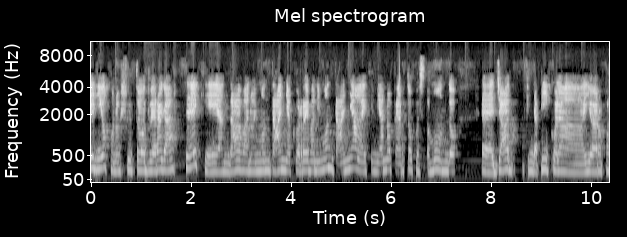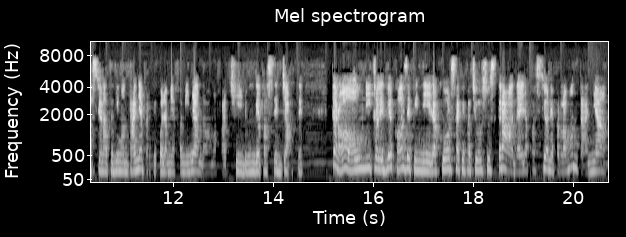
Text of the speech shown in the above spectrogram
e lì ho conosciuto due ragazze che andavano in montagna, correvano in montagna e che mi hanno aperto questo mondo. Eh, già fin da piccola io ero appassionata di montagna perché con la mia famiglia andavamo a farci lunghe passeggiate. Però ho unito le due cose, quindi la corsa che facevo su strada e la passione per la montagna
